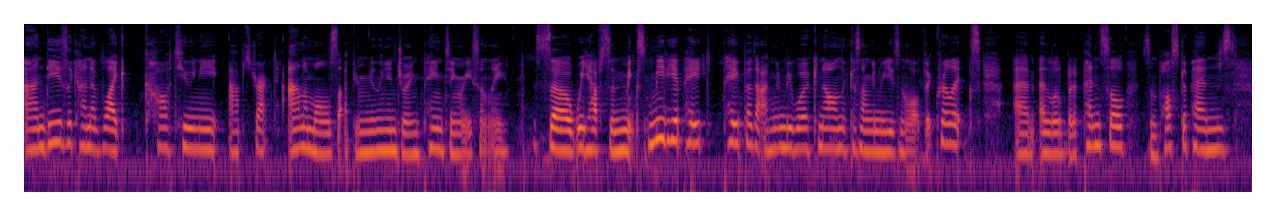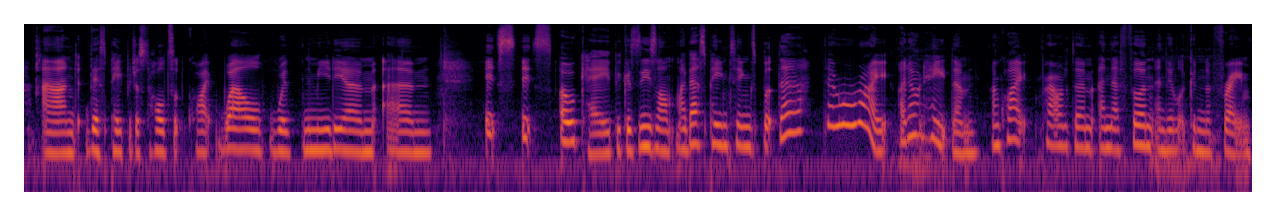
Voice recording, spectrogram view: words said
And these are kind of like cartoony abstract animals that I've been really enjoying painting recently. So we have some mixed media pa paper that I'm going to be working on because I'm going to be using a lot of acrylics, um, a little bit of pencil, some Posca pens, and this paper just holds up quite well with the medium. Um, it's it's okay because these aren't my best paintings, but they're they're alright. I don't hate them. I'm quite proud of them and they're fun and they look good in the frame.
